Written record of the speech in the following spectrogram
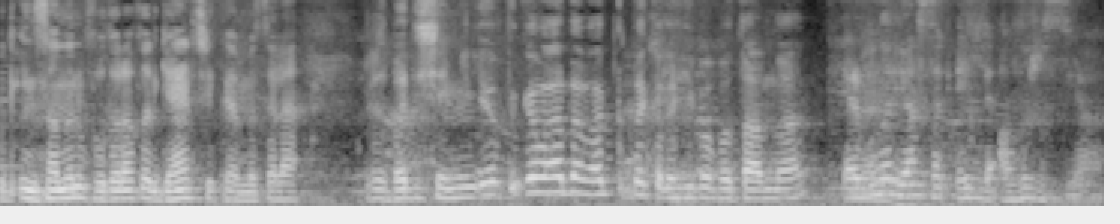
Bak insanların fotoğrafları gerçekten mesela biraz body shaming yaptık ama adam aklında kalıyor hipopotamdan. Yani bunları yazsak 50 alırız ya.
